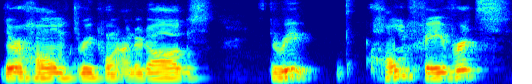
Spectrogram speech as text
They're home three point underdogs. Three home favorites.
